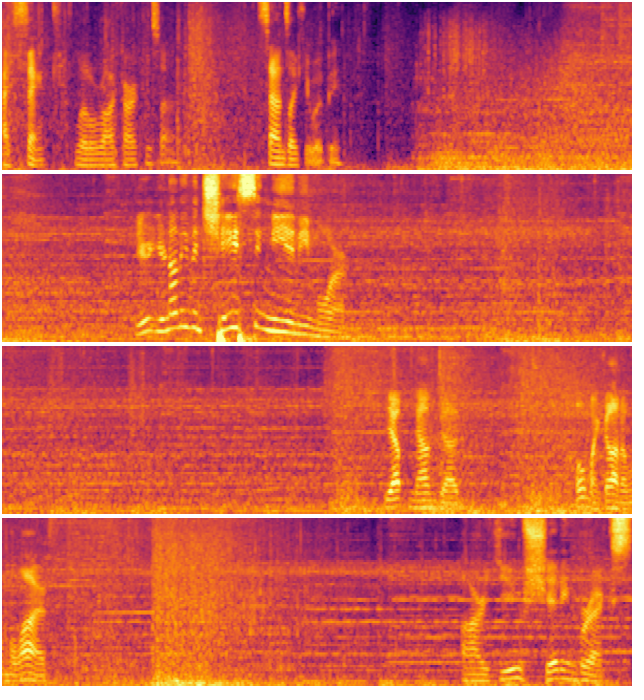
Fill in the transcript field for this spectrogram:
I think. Little Rock, Arkansas. Sounds like it would be. You're, you're not even chasing me anymore. Yep, now I'm dead. Oh my god, I'm alive. Are you shitting bricks?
